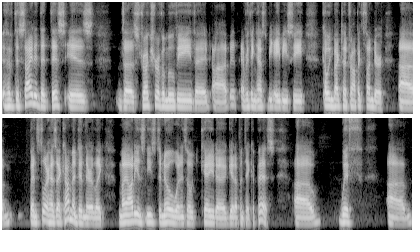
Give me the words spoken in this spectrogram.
have decided that this is the structure of a movie that uh, it, everything has to be ABC. Going back to Tropic Thunder, um, Ben Stiller has that comment in there like, my audience needs to know when it's okay to get up and take a piss. Uh, with um,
